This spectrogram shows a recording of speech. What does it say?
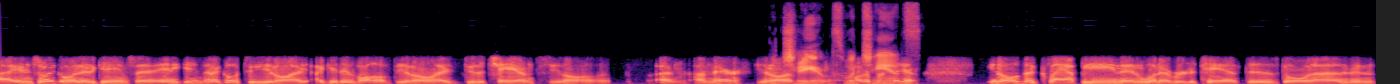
I enjoy going to the games. Uh, any game that I go to, you know, I, I get involved. You know, I do the chants. You know, I'm I'm there. You know, The chants? What 100%. chants? You know, the clapping and whatever the chant is going on, and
